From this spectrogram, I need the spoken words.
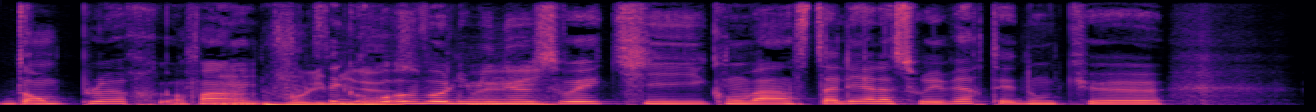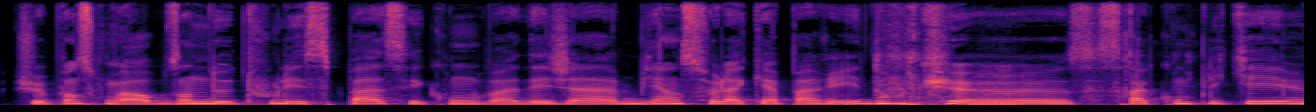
d'ampleur, enfin, volumineuse. Gros, volumineuses, oui, oui. qui qu'on va installer à la souris verte, et donc euh, je pense qu'on va avoir besoin de tout l'espace et qu'on va déjà bien se l'accaparer, donc euh, mmh. ce sera compliqué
